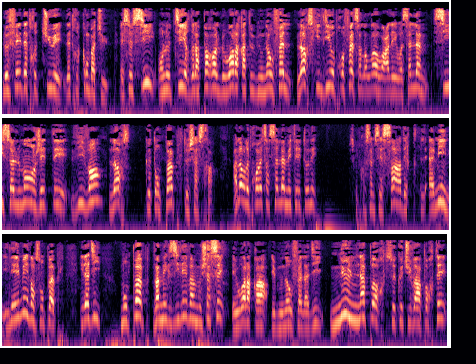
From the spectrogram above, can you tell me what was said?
le fait d'être tué, d'être combattu. Et ceci, on le tire de la parole de Waraqat ibn Nawfal lorsqu'il dit au prophète sallallahu alayhi wa sallam Si seulement j'étais vivant lorsque ton peuple te chassera. Alors le prophète sallallahu alayhi wa sallam était étonné. Parce que le prophète c'est Sadiq, l'amin, il est aimé dans son peuple. Il a dit mon peuple va m'exiler, va me chasser. Et Waraqa ibn Nawfal a dit, nul n'apporte ce que tu vas apporter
